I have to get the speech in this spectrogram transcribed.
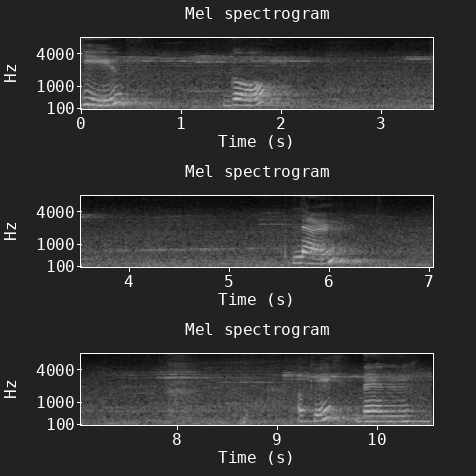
give, go, learn. Okay, then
